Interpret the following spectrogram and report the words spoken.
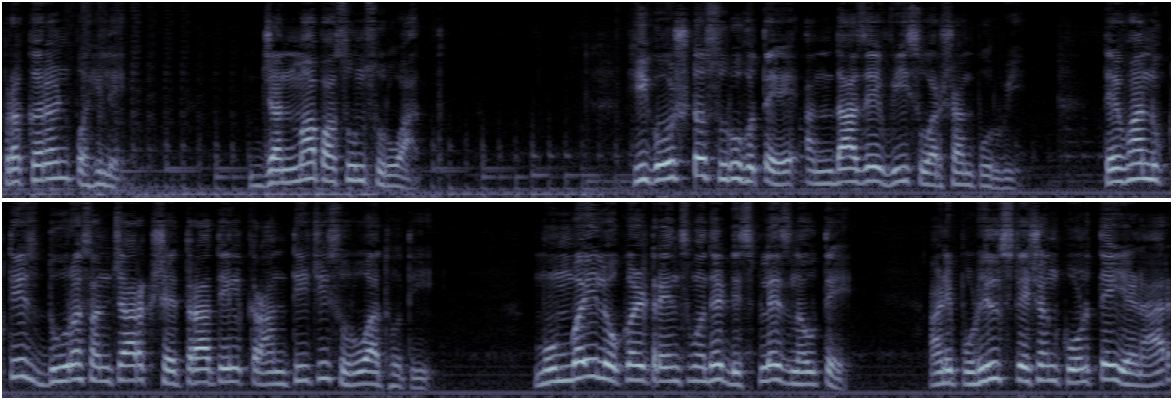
प्रकरण पहिले. जन्मापासून सुरुवात. ही गोष्ट सुरू होते अंदाजे वीस वर्षांपूर्वी. तेव्हा नुकतीच दूरसंचार क्षेत्रातील क्रांतीची सुरुवात होती. मुंबई लोकल ट्रेन्समध्ये डिस्प्लेज नव्हते आणि पुढील स्टेशन कोणते येणार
